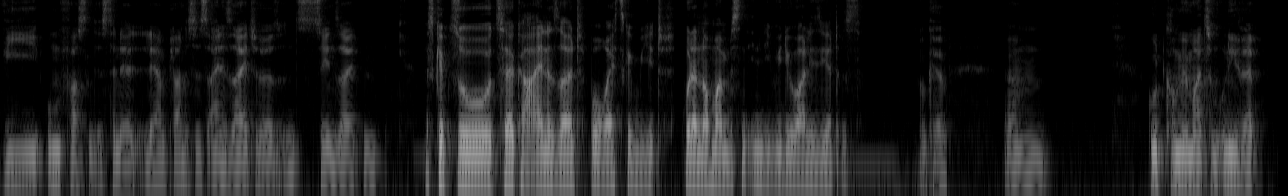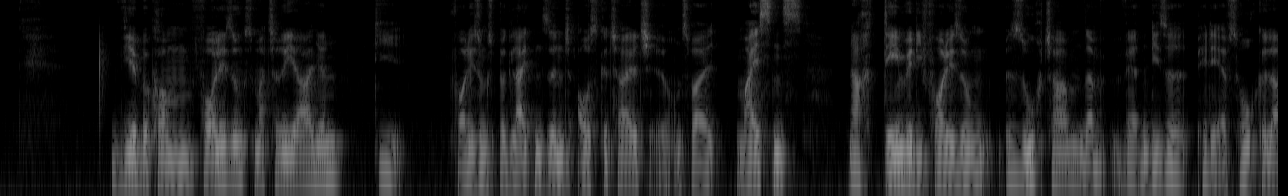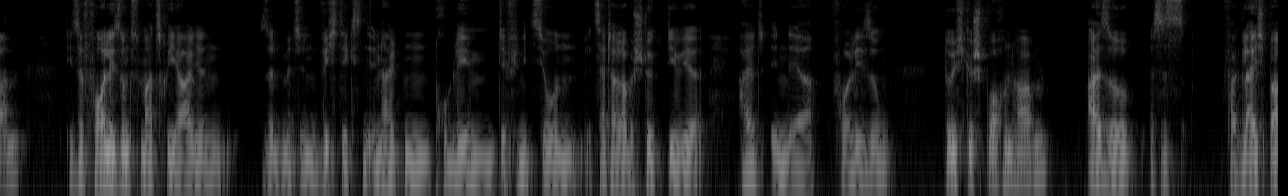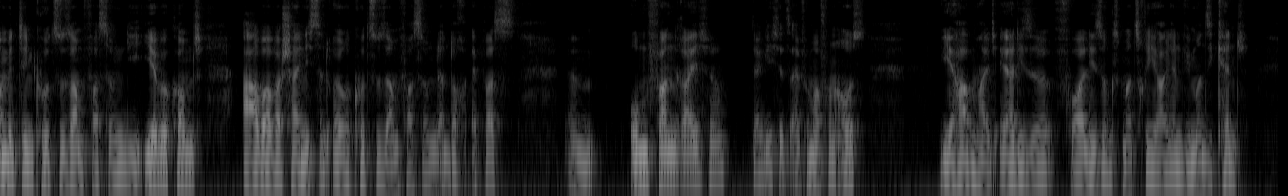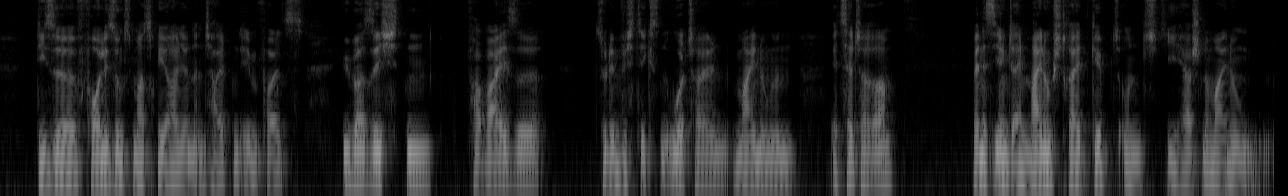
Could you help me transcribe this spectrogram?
wie umfassend ist denn der Lernplan? Ist es eine Seite? Sind es zehn Seiten? Es gibt so circa eine Seite pro Rechtsgebiet, wo dann nochmal ein bisschen individualisiert ist. Okay. Ähm, gut, kommen wir mal zum Unirep. Wir bekommen Vorlesungsmaterialien, die vorlesungsbegleitend sind, ausgeteilt. Äh, und zwar meistens, nachdem wir die Vorlesung besucht haben. Dann werden diese PDFs hochgeladen. Diese Vorlesungsmaterialien sind mit den wichtigsten Inhalten, Problemen, Definitionen etc. bestückt, die wir halt in der Vorlesung durchgesprochen haben. Also es ist vergleichbar mit den Kurzzusammenfassungen, die ihr bekommt, aber wahrscheinlich sind eure Kurzzusammenfassungen dann doch etwas ähm, umfangreicher. Da gehe ich jetzt einfach mal von aus. Wir haben halt eher diese Vorlesungsmaterialien, wie man sie kennt. Diese Vorlesungsmaterialien enthalten ebenfalls Übersichten, Verweise zu den wichtigsten Urteilen, Meinungen etc. Wenn es irgendeinen Meinungsstreit gibt und die herrschende Meinung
